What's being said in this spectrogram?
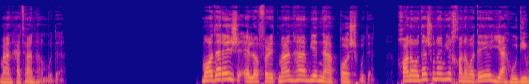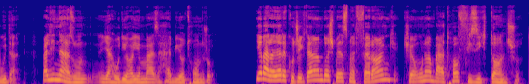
منحتن هم بوده. مادرش الا فریدمن هم یه نقاش بوده. خانوادهشون هم یه خانواده یهودی بودن ولی نه از اون یهودی های مذهبی و رو. یه برادر کوچکتر هم داشت به اسم فرانک که اونم بعدها فیزیکدان شد.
